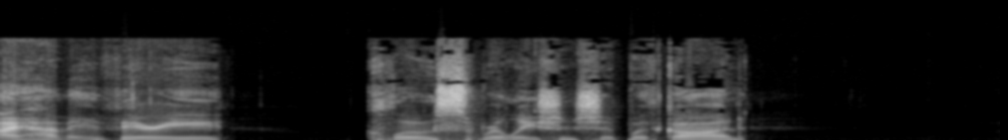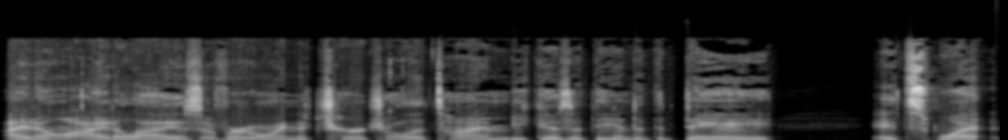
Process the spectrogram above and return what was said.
I have a very close relationship with God. I don't idolize over going to church all the time because at the end of the day, it's what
